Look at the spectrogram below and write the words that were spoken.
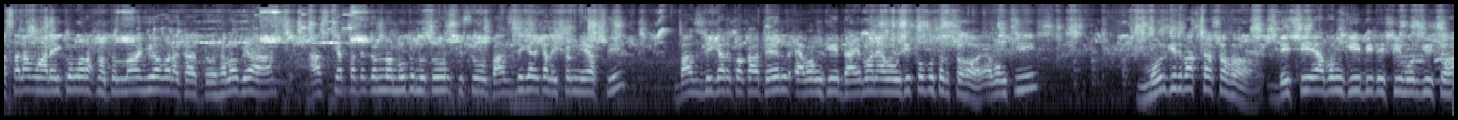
আসসালামু আলাইকুম রহমতুল্লাহি বারাকাত হ্যালো বিয়ার্স আজকে আপনাদের জন্য নতুন নতুন কিছু বাস ডিগার কালেকশন নিয়ে আসছি। বাস ডিগার ককাটেল এবং কি ডায়মন্ড এবং কি কবুতর সহ এবং কি মুরগির বাচ্চা সহ, দেশি এবং কি বিদেশি মুরগি সহ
